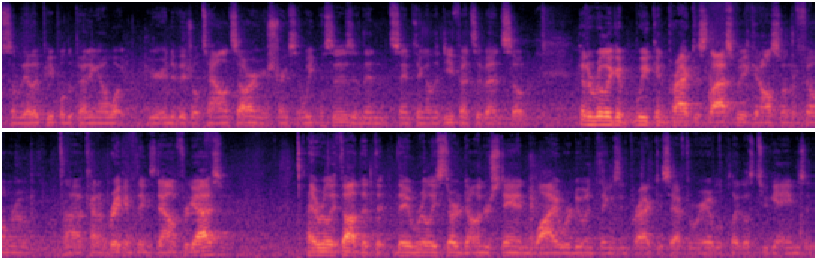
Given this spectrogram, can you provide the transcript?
some of the other people, depending on what your individual talents are and your strengths and weaknesses. And then same thing on the defensive end. So had a really good week in practice last week, and also in the film room, uh, kind of breaking things down for guys. I really thought that they really started to understand why we're doing things in practice after we were able to play those two games, and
